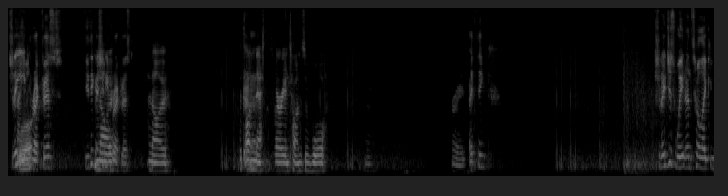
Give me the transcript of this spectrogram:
Should I eat breakfast? Do you think I should eat breakfast? No. It's Fair enough. unnecessary in times of war. Alright, I think. Should I just wait until I can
